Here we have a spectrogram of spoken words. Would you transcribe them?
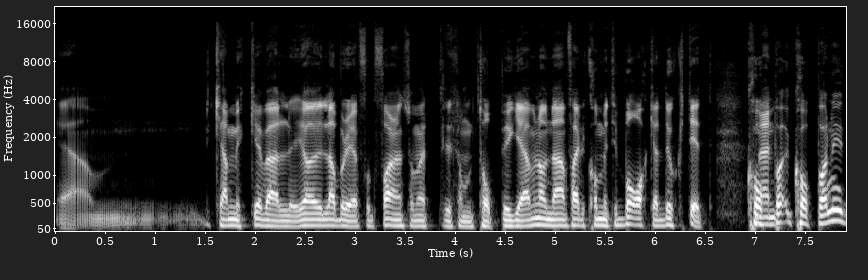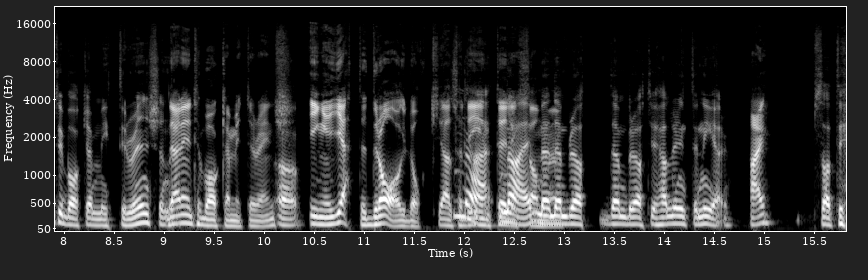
Um, kan mycket väl, jag laborerar fortfarande som ett liksom, toppbygge, även om den faktiskt kommer tillbaka duktigt. Men Koppa, Kopparn är tillbaka mitt i rangen. den är tillbaka mitt i range. Ja. Ingen jättedrag dock. Alltså, nej, det är inte nej liksom, men den bröt, den bröt ju heller inte ner. nej. Så att det,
